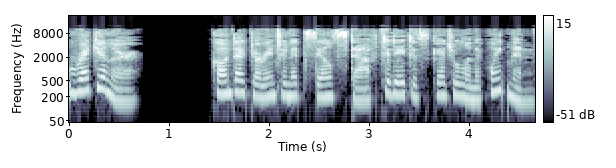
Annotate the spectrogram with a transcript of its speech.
regular. Contact our internet sales staff today to schedule an appointment.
